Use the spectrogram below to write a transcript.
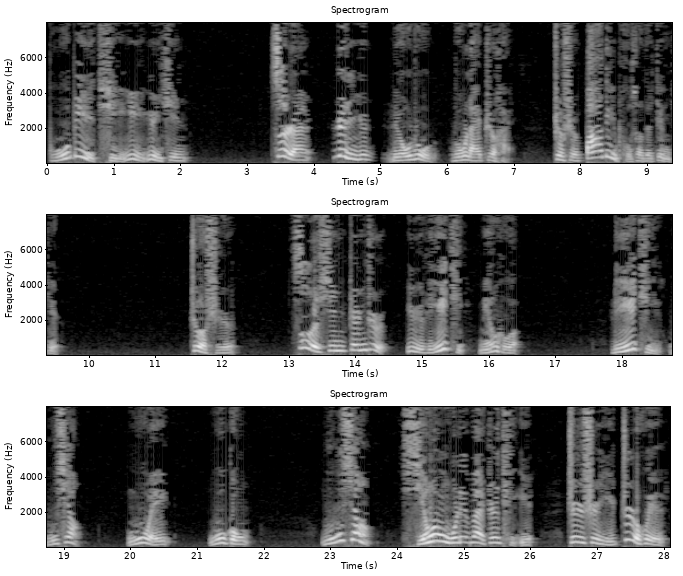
不必起意运心，自然任运流入如来智海。这是八地菩萨的境界。这时，自心真智与离体冥合，离体无相、无为、无功，无相形容无另外之体，知是以智慧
